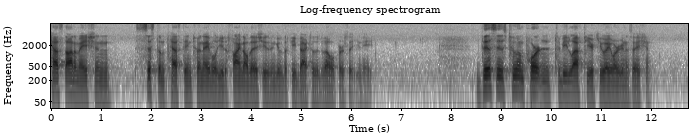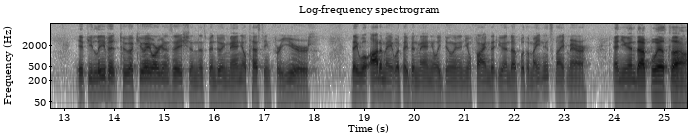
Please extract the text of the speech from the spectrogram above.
test automation system testing to enable you to find all the issues and give the feedback to the developers that you need. This is too important to be left to your QA organization. If you leave it to a QA organization that's been doing manual testing for years, they will automate what they've been manually doing and you'll find that you end up with a maintenance nightmare and you end up with uh,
